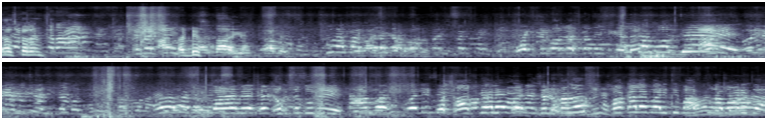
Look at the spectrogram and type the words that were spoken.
কাজ করেন। সকালে বাড়িতে বাচ্চারা বাড়ি যা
